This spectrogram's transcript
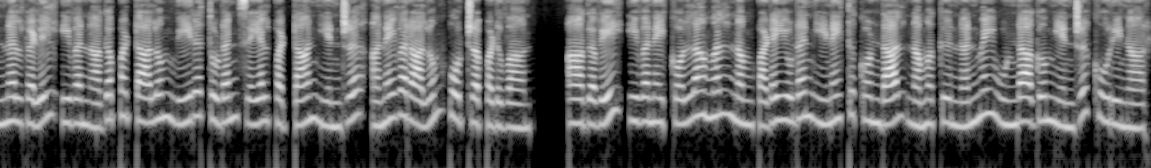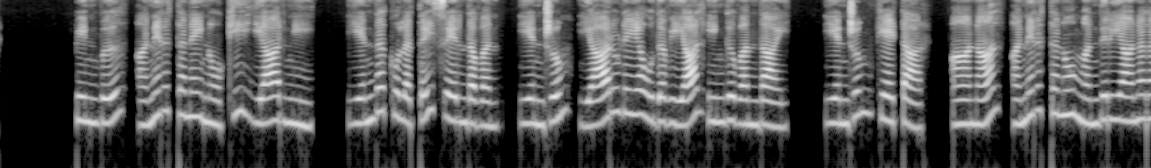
இன்னல்களில் இவன் அகப்பட்டாலும் வீரத்துடன் செயல்பட்டான் என்று அனைவராலும் போற்றப்படுவான். ஆகவே இவனை கொல்லாமல் நம் படையுடன் இணைத்து கொண்டால் நமக்கு நன்மை உண்டாகும் என்று கூறினார். பின்பு அனிருத்தனை நோக்கி யார் நீ? எந்த குலத்தை சேர்ந்தவன்? என்றும் யாருடைய உதவியால் இங்கு வந்தாய் என்றும் கேட்டார். ஆனால் அனிருத்தனோ மந்திரியான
